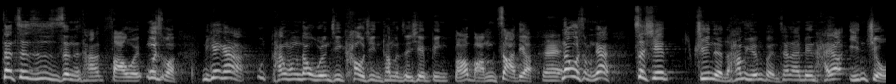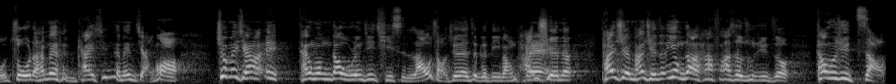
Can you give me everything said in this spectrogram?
但这次是真的它发威。为什么？你可以看弹簧刀无人机靠近他们这些兵，然后把他们炸掉。对，那为什么？你看这些军人呢？他们原本在那边还要饮酒桌的，他们很开心在那边讲话。就没想到，哎，弹簧刀无人机其实老早就在这个地方盘旋了，盘旋盘旋着，因为我们知道它发射出去之后，它会去找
